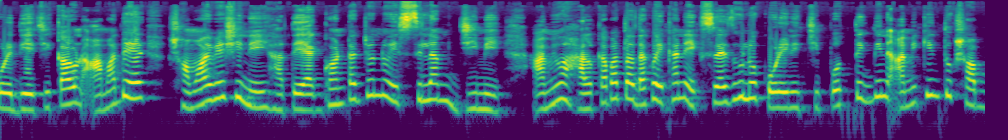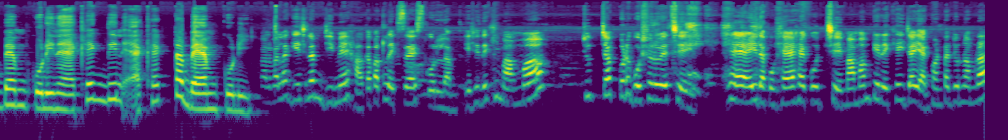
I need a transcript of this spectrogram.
করে দিয়েছি। কারণ আমাদের সময় বেশি নেই হাতে। এক ঘণ্টার জন্য এসছিলাম জিমে। আমিও হালকা পাতলা, দেখো এখানে এক্সারসাইজগুলো করে নিচ্ছি। প্রত্যেক দিন আমি কিন্তু সব ব্যায়াম করি না। এক এক দিন এক একটা ব্যায়াম করি। সকালবেলা গিয়েছিলাম জিমে, হালকা পাতলা এক্সারসাইজ করলাম। এসে দেখি মাম্মা চুপচাপ করে বসে রয়েছে। হ্যাঁ এই দেখো হ্যাঁ হ্যাঁ করছে। মামামকে রেখেই যাই। এক ঘণ্টার জন্য আমরা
